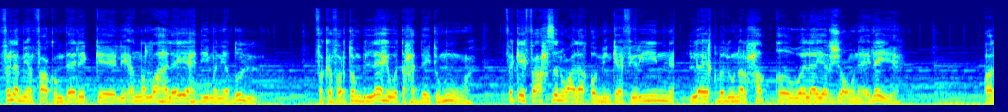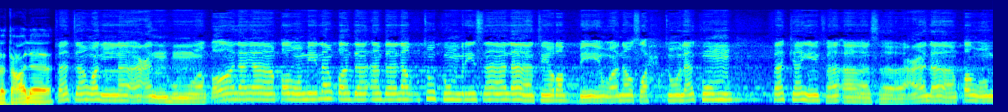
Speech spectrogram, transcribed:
فلم ينفعكم ذلك لأن الله لا يهدي من يضل فكفرتم بالله وتحديتموه فكيف أحزن على قوم كافرين لا يقبلون الحق ولا يرجعون إليه؟ قال تعالى فتولى عنهم وقال يا قوم لقد أبلغتكم رسالات ربي ونصحت لكم فكيف آسى على قوم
